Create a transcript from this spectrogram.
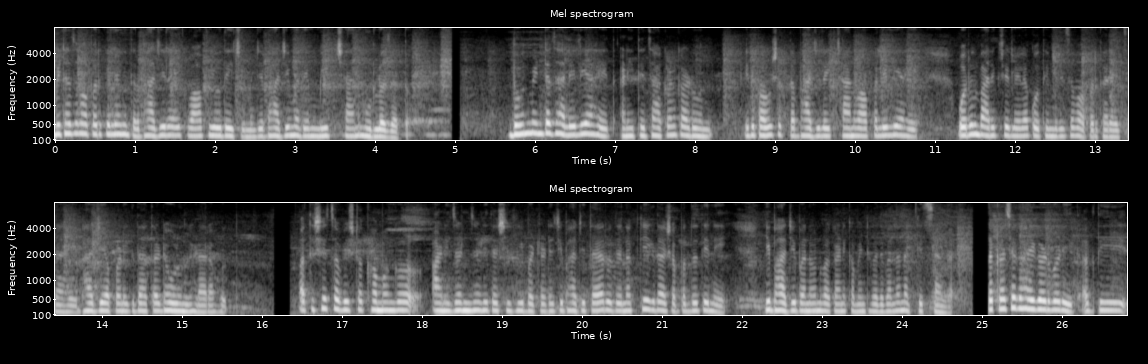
मिठाचा वापर केल्यानंतर भाजीला एक वाफ येऊ द्यायची म्हणजे भाजीमध्ये मीठ छान मुरलं जातं. दोन मिनटं झालेली आहेत आणि इथे झाकण काढून इथे पाहू शकता भाजीला एक छान वाफ आलेली आहे. वरून बारीक चिरलेल्या कोथिंबिरीचा वापर करायचा आहे. भाजी आपण एकदा आता ढवळून घेणार आहोत. अतिशय चविष्ट खमंग आणि झणझणीत अशी ही बटाट्याची भाजी तयार होते. नक्की एकदा अशा पद्धतीने ही भाजी बनवून बघा आणि कमेंटमध्ये मला नक्कीच सांगा. सकाळच्या घाई गडबडीत अगदी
